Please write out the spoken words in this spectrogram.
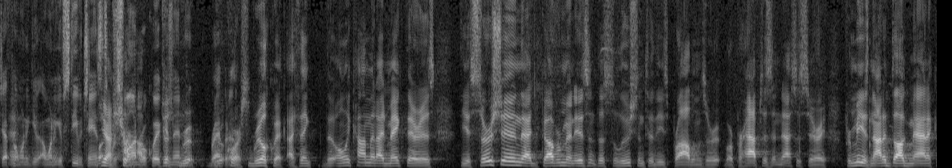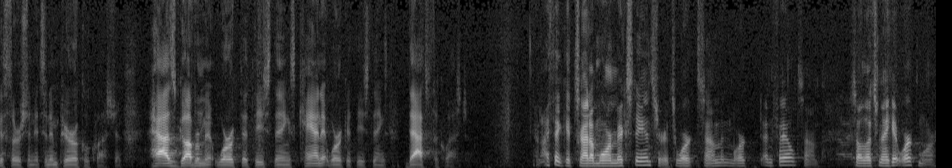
Jeff, and, I want to give I want to give Steve a chance yeah, to respond real quick Just and then re- wrap it up. Course. Real quick, I think the only comment I'd make there is the assertion that government isn't the solution to these problems or, or perhaps isn't necessary, for me, is not a dogmatic assertion. It's an empirical question. Has government worked at these things? Can it work at these things? That's the question. And I think it's got a more mixed answer. It's worked some and worked and failed some. So let's make it work more.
